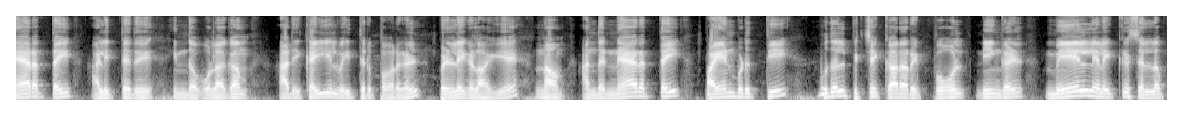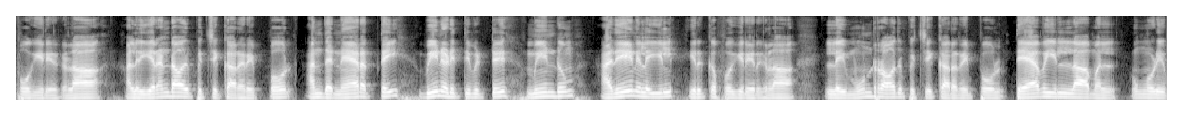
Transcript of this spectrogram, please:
நேரத்தை அளித்தது இந்த உலகம். அதை கையில் வைத்திருப்பவர்கள் பிள்ளைகளாகிய நாம். அந்த நேரத்தை பயன்படுத்தி முதல் பிச்சைக்காரரைப் போல் நீங்கள் மேல்நிலைக்கு செல்ல போகிறீர்களா? அல்லது இரண்டாவது பிச்சைக்காரரைப் போல் அந்த நேரத்தை வீணடித்துவிட்டு மீண்டும் அதே நிலையில் இருக்கப் போகிறீர்களா? இல்லை மூன்றாவது பிச்சைக்காரரை போல் தேவையில்லாமல் உங்களுடைய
